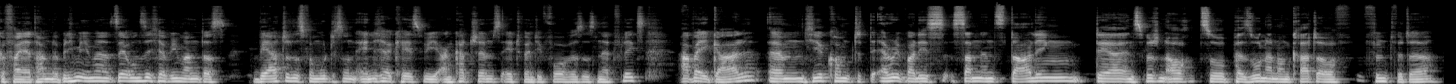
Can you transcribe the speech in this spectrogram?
gefeiert haben. Da bin ich mir immer sehr unsicher, wie man das wertet. Das ist vermutlich so ein ähnlicher Case wie Uncut Gems A24 versus Netflix. Aber egal. Ähm, hier kommt Everybody's Sundance Darling, der inzwischen auch zur Persona non grata auf Filmtwitter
